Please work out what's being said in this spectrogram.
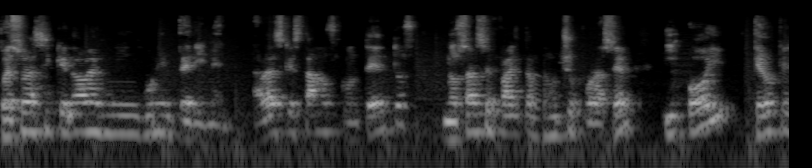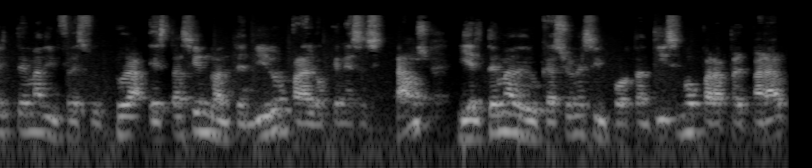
pues ahora sí que no va a haber ningún impedimento. La verdad es que estamos contentos, nos hace falta mucho por hacer y hoy creo que el tema de infraestructura está siendo entendido para lo que necesitamos y el tema de educación es importantísimo para preparar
